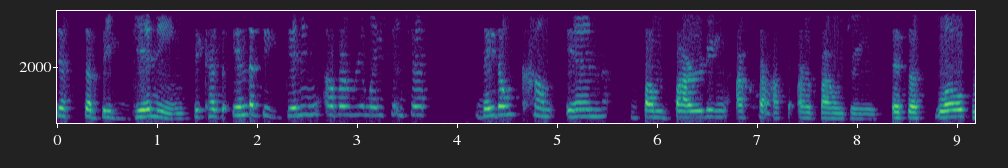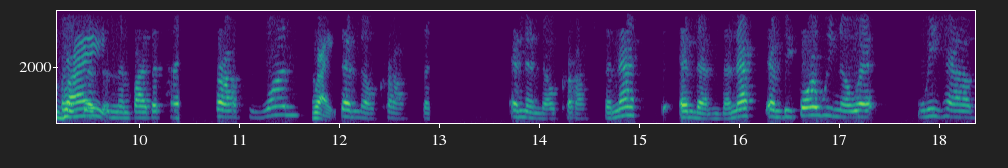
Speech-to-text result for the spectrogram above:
just the beginning. Because in the beginning of a relationship, they don't come in bombarding across our boundaries. It's a slow process, right. and then by the time they cross one, right. then they'll cross the, and then they'll cross the next, and then the next, and before we know it, we have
